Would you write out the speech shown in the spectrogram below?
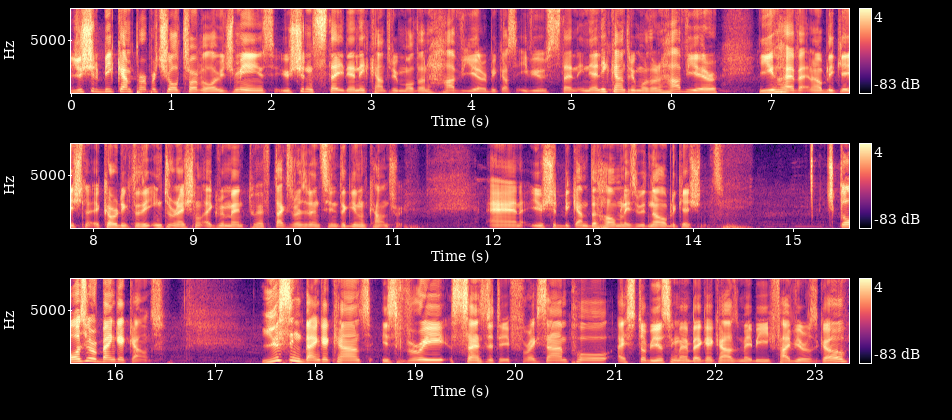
you should become perpetual traveler, which means you shouldn't stay in any country more than half year, because if you stay in any country more than half year, you have an obligation according to the international agreement to have tax residency in the given country. And you should become the homeless with no obligations. Close your bank accounts. Using bank accounts is very sensitive. For example, I stopped using my bank accounts maybe five years ago.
